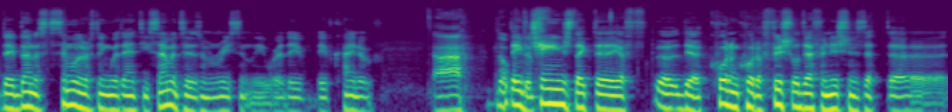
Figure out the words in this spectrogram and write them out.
they've done a similar thing with anti-semitism recently where they've they've kind of Ah, look, they've the- changed like the uh, the quote unquote official definitions that the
